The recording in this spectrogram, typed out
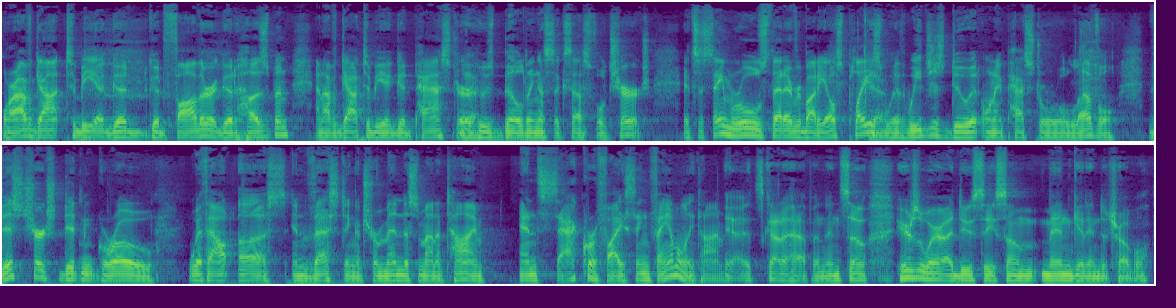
where I've got to be a good, good father, a good husband, and I've got to be a good pastor yeah. who's building a successful church. It's the same rules that everybody else plays yeah. with. We just do it on a pastoral level. This church didn't grow without us investing a tremendous amount of time and sacrificing family time. Yeah, it's got to happen. And so here's where I do see some men get into trouble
